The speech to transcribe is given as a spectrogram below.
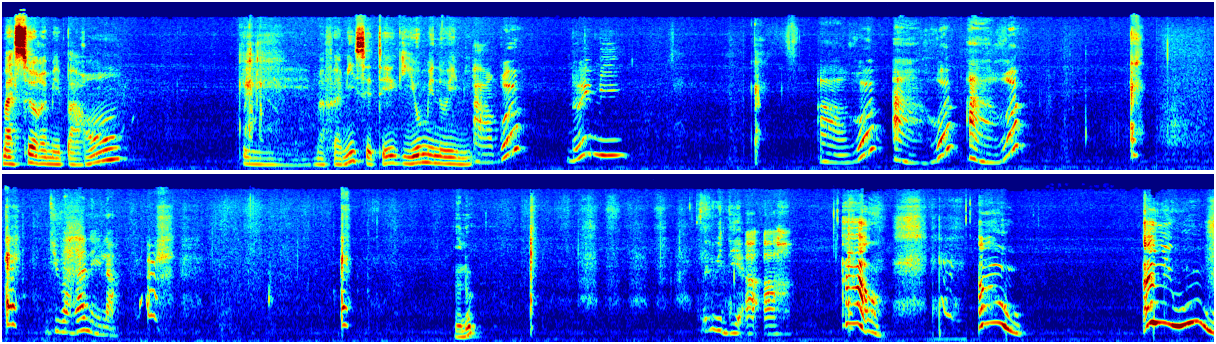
ma sœur et mes parents. Et ma famille, c'était Guillaume et Noémie. Are, Noémie. Are, are, are. Tu vas râler là. Non, Ça lui dit ah ah. Au Au Aïe ouh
